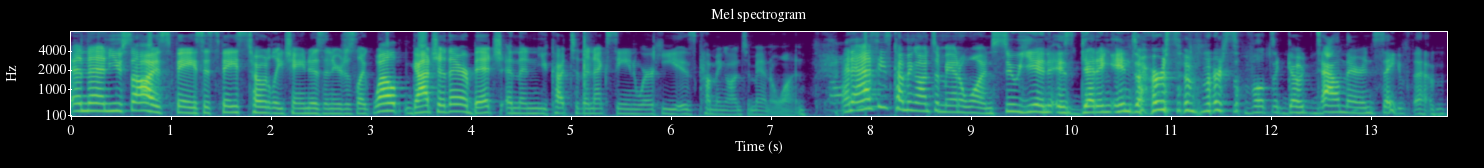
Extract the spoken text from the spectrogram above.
And then you saw his face. His face totally changes, and you're just like, "Well, gotcha there, bitch." And then you cut to the next scene where he is coming onto Mana One, and as he's coming onto Mana One, Su Yin is getting into her submersible to go down there and save them.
